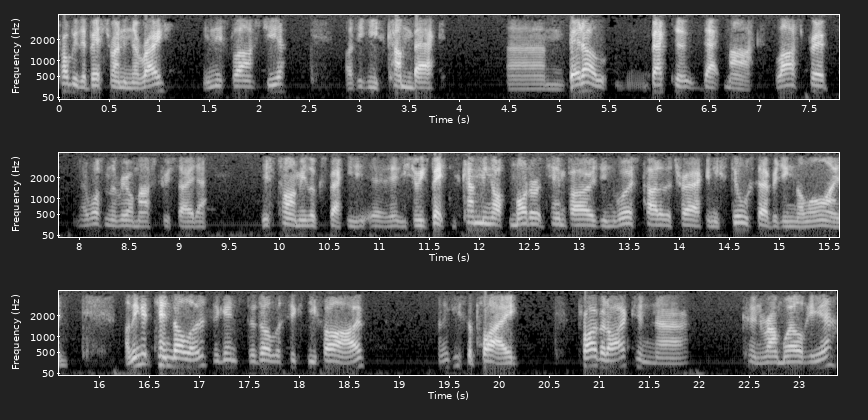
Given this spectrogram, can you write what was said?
probably the best run in the race in this last year. I think he's come back um, better, back to that mark. Last prep, it wasn't the real Masked Crusader. This time he looks back he, uh, his best. He's coming off moderate tempos in the worst part of the track, and he's still savaging the line. I think at ten dollars against a dollar sixty-five, I think he's the play. Private Eye can uh, can run well here.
